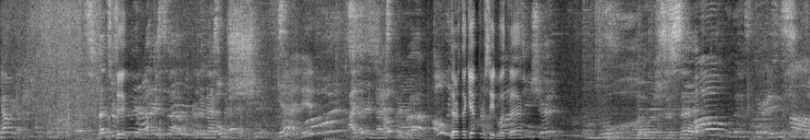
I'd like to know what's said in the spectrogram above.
That's, that's Let's a see. really nice, uh, really nice oh, shit. Yeah, dude. Very nicely wrapped. Oh, There's the gift receipt with it. T-shirt. Whoa. What does it say? oh, that's nice. Fall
